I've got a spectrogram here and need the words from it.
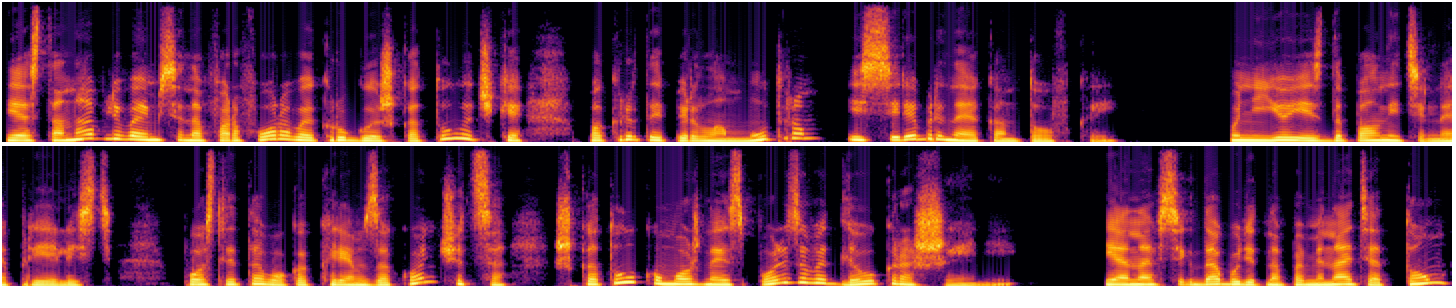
и останавливаемся на фарфоровой круглой шкатулочке, покрытой перламутром и серебряной окантовкой. У нее есть дополнительная прелесть. После того, как крем закончится, шкатулку можно использовать для украшений и она всегда будет напоминать о том,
